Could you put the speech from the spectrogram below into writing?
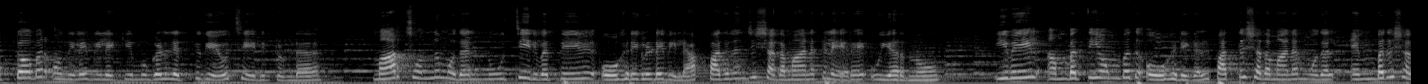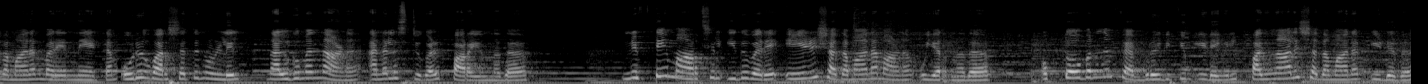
ഒക്ടോബർ ഒന്നിലെ വിലയ്ക്ക് മുകളിലെത്തുകയോ ചെയ്തിട്ടുണ്ട്. മാർച്ച് ഒന്ന് മുതൽ നൂറ്റി ഇരുപത്തിയേഴ് ഓഹരികളുടെ വില പതിനഞ്ച് ശതമാനത്തിലേറെ ഉയർന്നു. ഇവയിൽ അമ്പത്തിയൊമ്പത് ഓഹരികൾ പത്ത് ശതമാനം മുതൽ എൺപത് ശതമാനം വരെ നേട്ടം ഒരു വർഷത്തിനുള്ളിൽ നൽകുമെന്നാണ് അനലിസ്റ്റുകൾ പറയുന്നത്. നിഫ്റ്റി മാർച്ചിൽ ഇതുവരെ ഏഴ് ശതമാനമാണ് ഉയർന്നത്. ഒക്ടോബറിനും ഫെബ്രുവരിക്കും ഇടയിൽ പതിനാല് ശതമാനം ഇടിവ്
